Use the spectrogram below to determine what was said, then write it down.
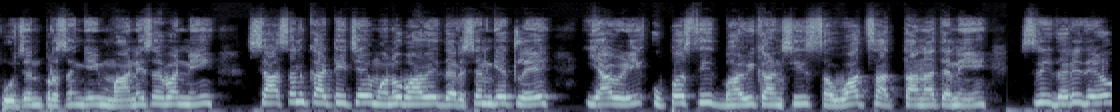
पूजन प्रसंगी मानेसाहेबांनी शासन काठीचे मनोभावे दर्शन घेतले. यावेळी उपस्थित भाविकांशी संवाद साधताना त्यांनी श्री दरिदेव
